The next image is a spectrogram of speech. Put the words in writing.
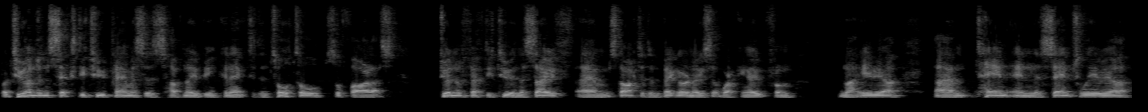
But 262 premises have now been connected in total so far. That's 252 in the south, um, started in Biggar, now sort working out from, that area, um, 10 in the central area,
